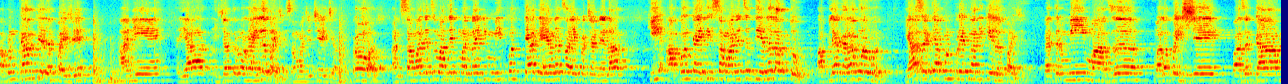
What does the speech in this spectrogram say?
आपण काम केलं पाहिजे. आणि या ह्याच्यात राहिलं पाहिजे समाजाच्या ह्याच्यात प्रवास. आणि समाजाचं माझं एक म्हणणं आहे की मी पण त्या ध्येयानंच आहे पछाडलेला की आपण काहीतरी समाजाचं देणं लागतो आपल्या घराबरोबर यासाठी आपण प्रयत्न आधी केलं पाहिजे. नाहीतर मी माझं मला पैसे माझं काम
